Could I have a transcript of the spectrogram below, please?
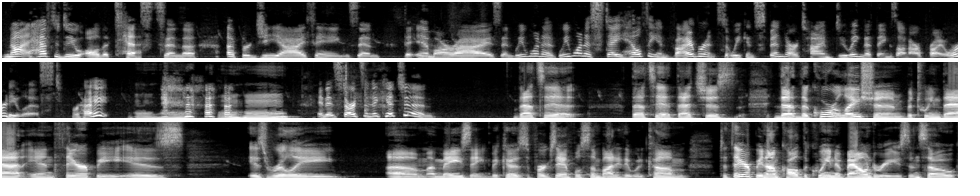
not have to do all the tests and the upper GI things and the MRIs and we want to we want to stay healthy and vibrant so we can spend our time doing the things on our priority list, right? Mm-hmm. Mm-hmm. and it starts in the kitchen. That's it. That's it. That's just the the correlation between that and therapy is is really um, amazing because, for example, somebody that would come to therapy, and I'm called the queen of boundaries. And so,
